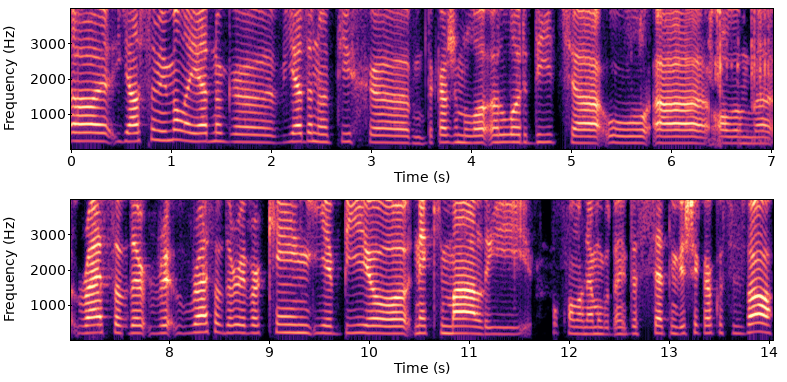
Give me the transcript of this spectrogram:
Uh, ja sam imala jednog, uh, jedan od tih, uh, da kažem, lo, lordića u uh, ovom uh, Wrath, of the, Wrath of the River King je bio neki mali, bukvalno ne mogu da, da se setim više kako se zvao,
